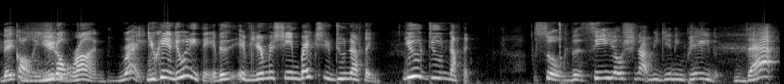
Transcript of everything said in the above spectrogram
They call you you. don't run. Right. You can't do anything. If, if your machine breaks, you do nothing. You do nothing. So the CEO should not be getting paid that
